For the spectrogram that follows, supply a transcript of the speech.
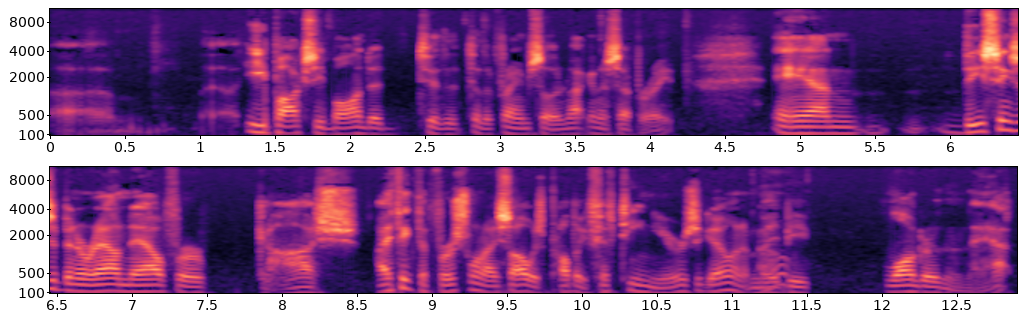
um, epoxy bonded to the to the frame, so they're not going to separate. And these things have been around now for gosh, I think the first one I saw was probably 15 years ago, and it may oh. be longer than that.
